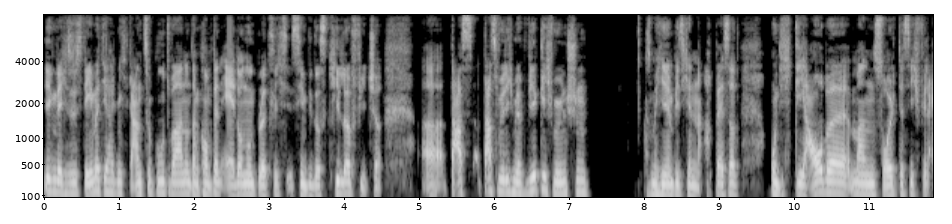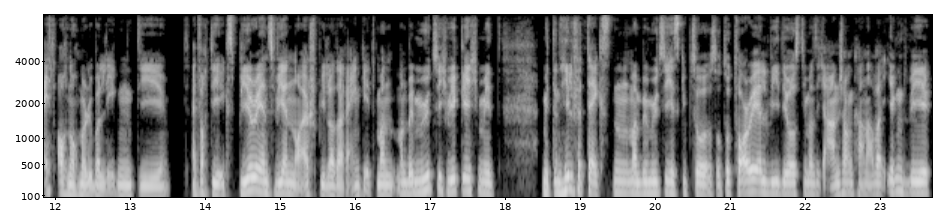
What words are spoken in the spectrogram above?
irgendwelche Systeme, die halt nicht ganz so gut waren und dann kommt ein Add-on und plötzlich sind die das Killer-Feature. Äh, das, das würde ich mir wirklich wünschen dass man hier ein bisschen nachbessert. Und ich glaube, man sollte sich vielleicht auch nochmal überlegen, die einfach die Experience, wie ein neuer Spieler da reingeht. Man, man bemüht sich wirklich mit, mit den Hilfetexten, man bemüht sich, es gibt so, so Tutorial-Videos, die man sich anschauen kann, aber irgendwie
